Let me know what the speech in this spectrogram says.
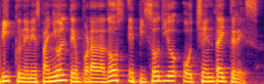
Bitcoin en español, temporada 2, episodio 83.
